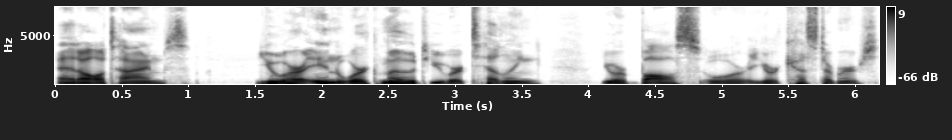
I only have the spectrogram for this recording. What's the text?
at all times, you are in work mode. You are telling your boss or your customers,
